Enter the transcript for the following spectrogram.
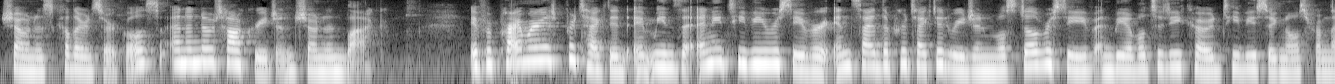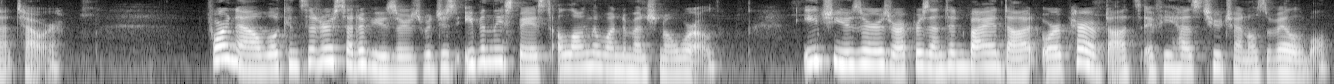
shown as colored circles, and a no-talk region, shown in black. If a primary is protected, it means that any TV receiver inside the protected region will still receive and be able to decode TV signals from that tower. For now, we'll consider a set of users which is evenly spaced along the one-dimensional world. Each user is represented by a dot or a pair of dots if he has two channels available.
